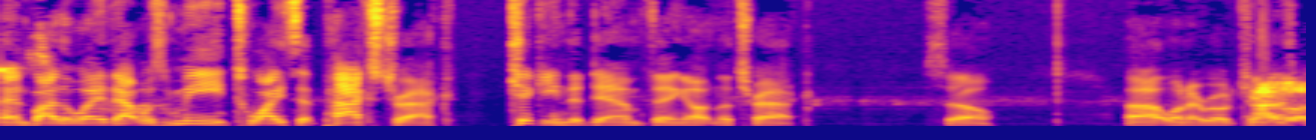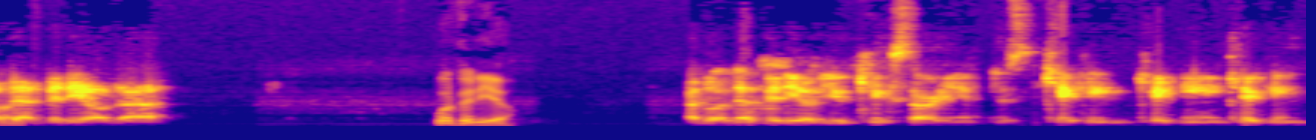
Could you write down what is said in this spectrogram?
and by the way, that was me twice at PAX track kicking the damn thing out in the track. So uh, when I rode I Cameron's love bike. that video of that. What video? I love that video of you kickstarting it, just kicking, kicking, and kicking.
